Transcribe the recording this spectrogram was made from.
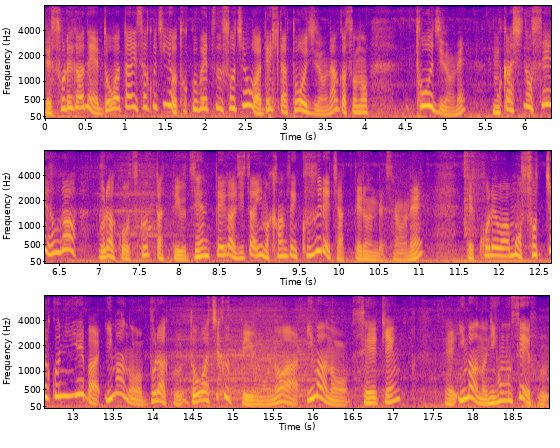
でそれがね童話対策事業特別措置法ができた当時のなんかその当時のね昔の政府が部落を作ったっていう前提が実は今完全に崩れちゃってるんですよね。でこれはもう率直に言えば今の部落童話地区っていうものは今の政権今の日本政府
